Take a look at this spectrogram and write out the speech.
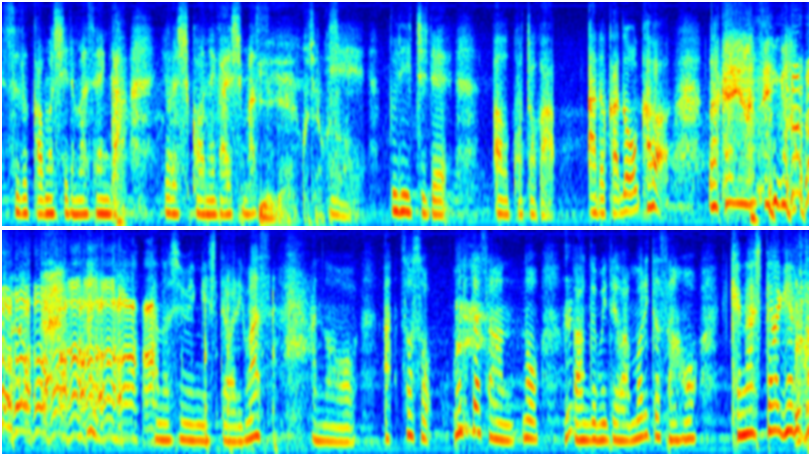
するかもしれませんが、よろしくお願いします。いえいえこちらこそ、えーブリーチで会うことがあるかどうかはわかりませんが、は い楽しみにしております。あのあそうそう。森田さんの番組では森田さんをけなしてあげると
